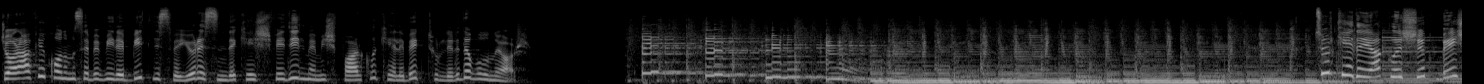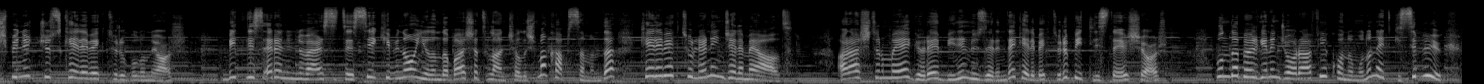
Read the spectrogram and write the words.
coğrafi konumu sebebiyle Bitlis ve yöresinde keşfedilmemiş farklı kelebek türleri de bulunuyor. Türkiye'de yaklaşık 5300 kelebek türü bulunuyor. Bitlis Eren Üniversitesi 2010 yılında başlatılan çalışma kapsamında kelebek türlerini incelemeye aldı. Araştırmaya göre binin üzerinde kelebek türü Bitlis'te yaşıyor. Bunda bölgenin coğrafi konumunun etkisi büyük.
